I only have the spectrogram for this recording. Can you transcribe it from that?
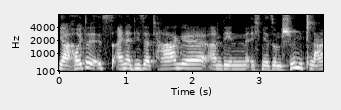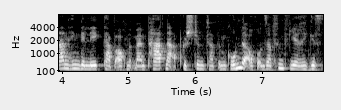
ja, heute ist einer dieser Tage, an denen ich mir so einen schönen Plan hingelegt habe, auch mit meinem Partner abgestimmt habe, im Grunde auch unser fünfjähriges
